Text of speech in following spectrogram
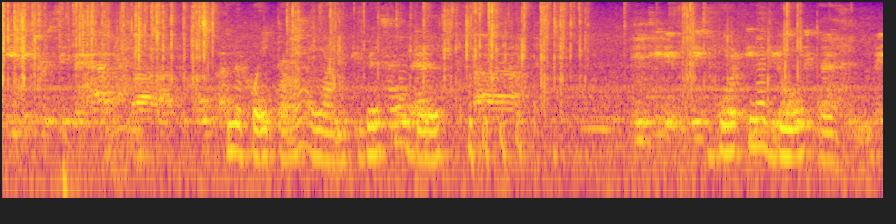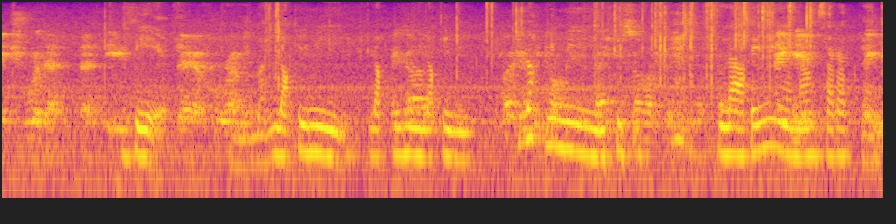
he's interested to have, uh, the whole country. Ano po ito? Ayan, beef na beef. Beef na the beef, ayan. Beef. Diba? Lucky me. Lucky me, lucky me. Lucky me. Lucky me, yan ang sarap yan.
